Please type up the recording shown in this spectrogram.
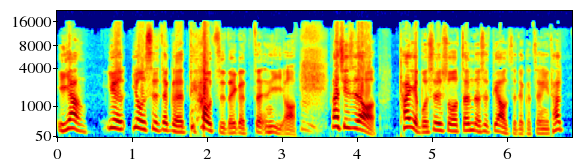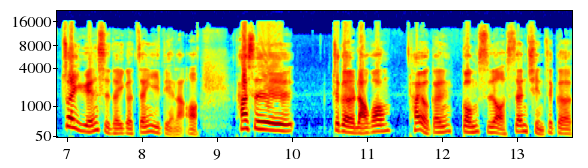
一样，又又是这个调子的一个争议哦。那其实哦，它也不是说真的是调子的一个争议，它最原始的一个争议点了哦，它是这个老公他有跟公司哦申请这个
